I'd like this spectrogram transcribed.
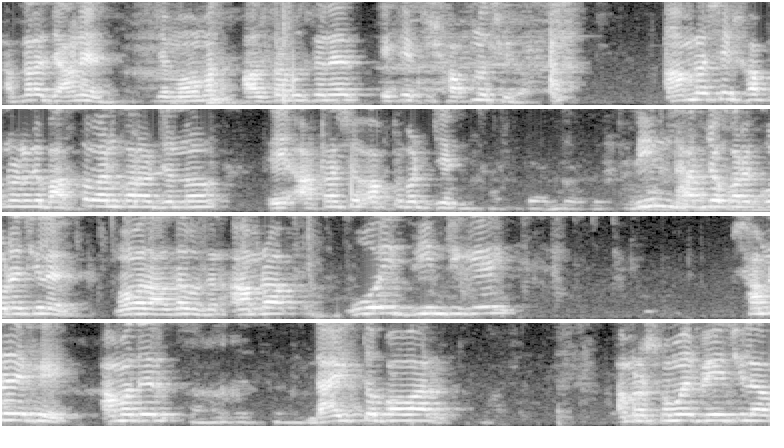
আপনারা জানেন যে মোহাম্মদ আলতাফ হোসেনের এটি একটি স্বপ্ন ছিল। আমরা সেই স্বপ্নটাকে বাস্তবায়ন করার জন্য এই আঠাশে অক্টোবর যে দিন ধার্য করে, করেছিলেন মোহাম্মদ আলতাফ হোসেন, আমরা ওই দিনটিকে সামনে রেখে আমাদের দায়িত্ব পাওয়ার আমরা সময় পেয়েছিলাম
